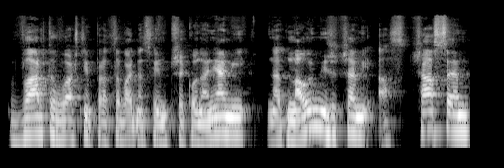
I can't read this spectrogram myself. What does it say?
warto właśnie pracować nad swoimi przekonaniami, nad małymi rzeczami, a z czasem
